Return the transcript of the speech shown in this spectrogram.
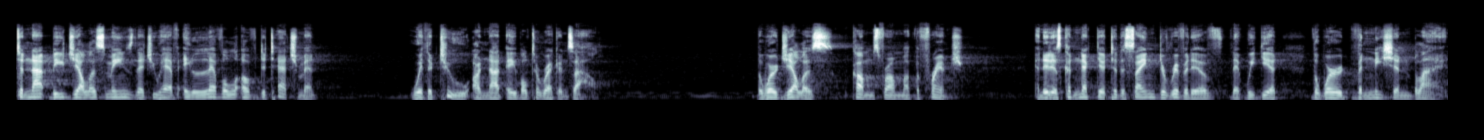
To not be jealous means that you have a level of detachment where the two are not able to reconcile. The word jealous comes from uh, the French, and it is connected to the same derivative that we get the word Venetian blind.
